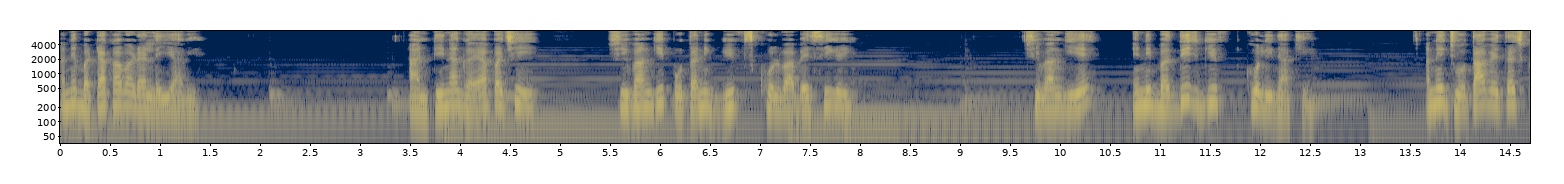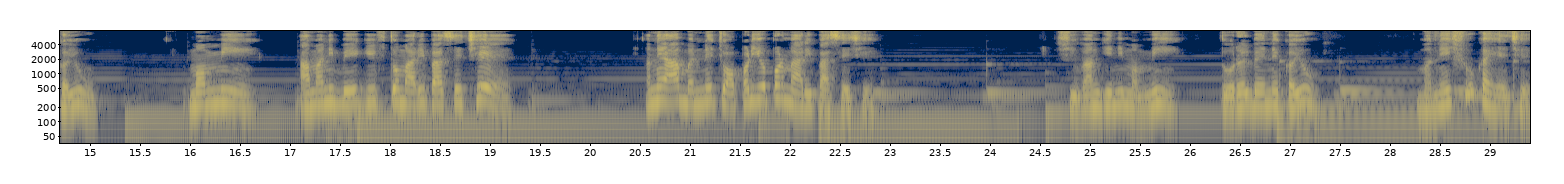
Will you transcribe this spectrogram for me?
અને બટાકાવાળા લઈ આવી. આંટીના ગયા પછી શિવાંગી પોતાની ગિફ્ટ્સ ખોલવા બેસી ગઈ. શિવાંગીએ એની બધી જ ગિફ્ટ ખોલી નાખી અને જોતા વેત જ કહ્યું, મમ્મી, આમાંની બે ગિફ્ટ તો મારી પાસે છે અને આ બંને ચોપડીઓ પણ મારી પાસે છે. શિવાંગીની મમ્મી તોરલબેને કહ્યું, મને શું કહે છે?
